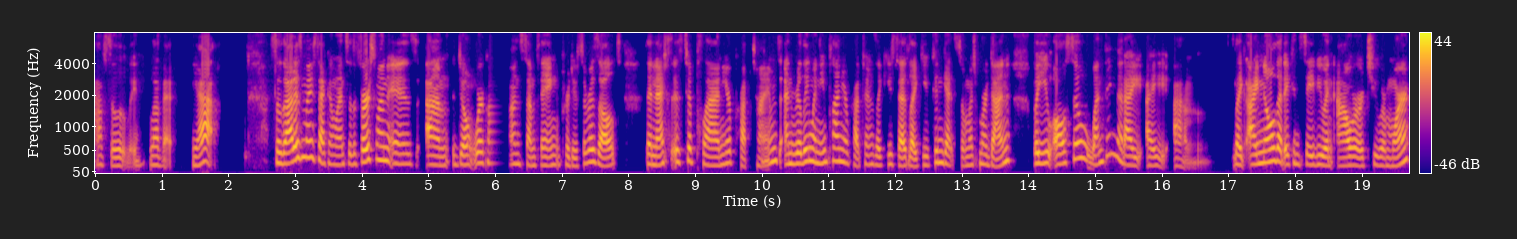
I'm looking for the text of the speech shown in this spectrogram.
Absolutely. Love it. Yeah. So that is my second one. So the first one is um, don't work on something, produce a result. The next is to plan your prep times. And really, when you plan your prep times, like you said, like you can get so much more done. But you also, one thing that I, I, um, like I know that it can save you an hour or two or more.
